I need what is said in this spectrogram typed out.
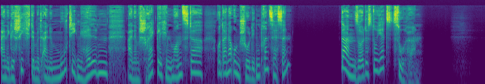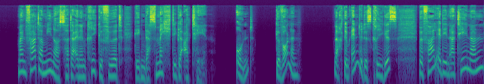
Eine Geschichte mit einem mutigen Helden, einem schrecklichen Monster und einer unschuldigen Prinzessin? Dann solltest du jetzt zuhören. Mein Vater Minos hatte einen Krieg geführt gegen das mächtige Athen. Und gewonnen. Nach dem Ende des Krieges befahl er den Athenern,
